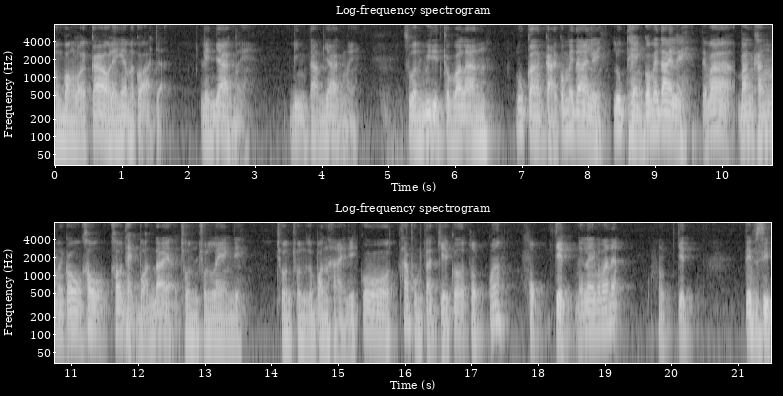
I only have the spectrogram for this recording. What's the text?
ลองบองร้อยเก้าอะไรเงี้ยมันก็อาจจะเล่นยากหน่อยวิ่งตามยากหน่อย ส่วนวิดิตกับวาลานลูกกลางอากาศก็ไม่ได้เลย ลูกแทงก็ไม่ได้เลย แต่ว่าบางครั้งมันก็เข้าเข้าแท็กบอลได้อะชนชนแรงดิ ชนชนแล้วบอลหายดิ ก็ถ้าผมตัดเกรดก็หกว่าหกเจ็ดในแรประมาณนี้ยหกเจ็ดเต็มสิบ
